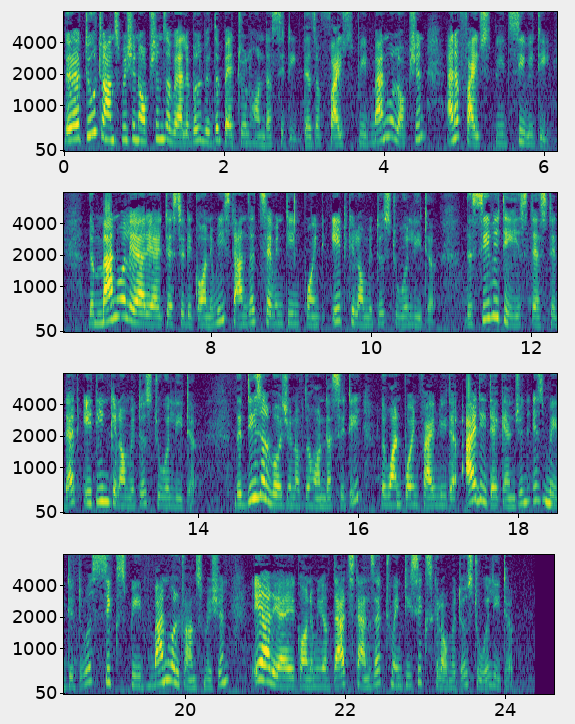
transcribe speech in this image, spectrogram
There are two transmission options available with the petrol Honda City. There's a 5-speed manual option and a 5-speed CVT. The manual ARAI tested economy stands at 17.8 kilometers to a liter. The CVT is tested at 18 kilometers to a liter. The diesel version of the Honda City, the 1.5 litre i-DTEC engine is mated to a 6-speed manual transmission. ARAI economy of that stands at 26 kilometers to a liter.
